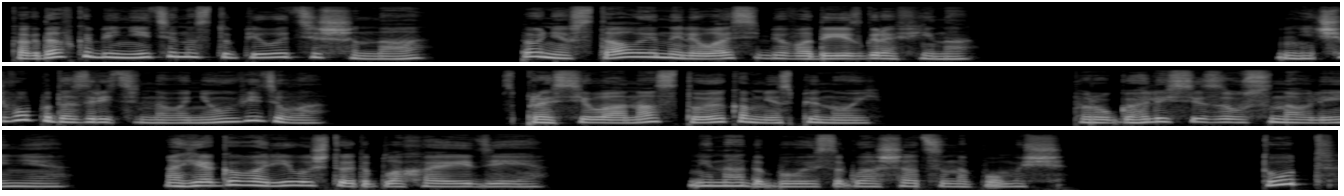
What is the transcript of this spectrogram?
Когда в кабинете наступила тишина, Тоня встала и налила себе воды из графина. «Ничего подозрительного не увидела?» — спросила она, стоя ко мне спиной. Поругались из-за усыновления, а я говорила, что это плохая идея. Не надо было и соглашаться на помощь. Тут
